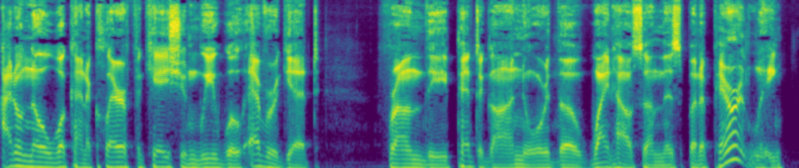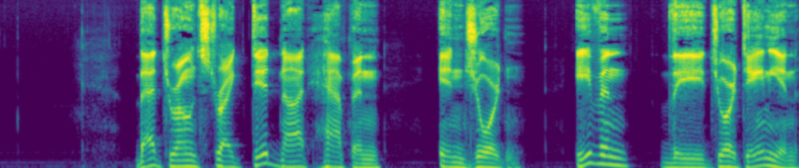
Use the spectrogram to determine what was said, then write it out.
I don't know what kind of clarification we will ever get from the Pentagon or the White House on this, but apparently that drone strike did not happen in Jordan. Even the Jordanian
